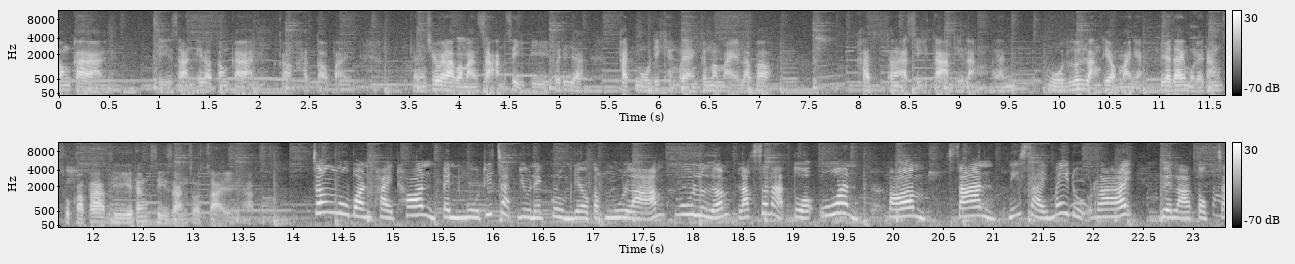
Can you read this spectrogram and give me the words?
ต้องการสีสันที่เราต้องการก็คัดต่อไปดังนั้นใช้เวลาประมาณ 3-4 ปี เพื่อที่จะคัดงูที่แข็งแรงขึ้นมาใหม่ แล้วก็ คัดต้งอัดสีตามทีหลังเพราะฉะนั้นงูรุ่นหลังที่ออกมาเนี่ยก็จะได้หมดเลยทั้งสุขภาพดีทั้งสีสันสดใสครับเจ้างูบอลไพทอน เป็นงูที่จัดอยู่ในกลุ่มเดียวกับงูหลาม งูเหลือม ลักษณะตัวอ้วนปอม สั้น นิสัยไม่ดุร้าย เวลาตกใจ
